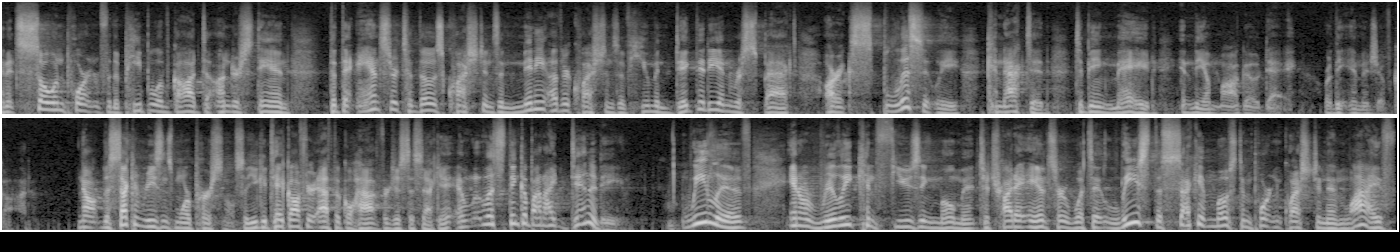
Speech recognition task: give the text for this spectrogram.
And it's so important for the people of God to understand that the answer to those questions and many other questions of human dignity and respect are explicitly connected to being made in the imago Dei, or the image of God. Now, the second reason is more personal. So you could take off your ethical hat for just a second and let's think about identity. We live in a really confusing moment to try to answer what's at least the second most important question in life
